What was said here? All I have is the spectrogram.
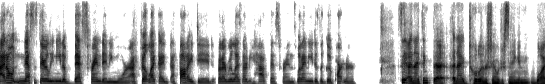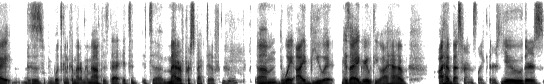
I don't necessarily need a best friend anymore. I felt like I, I thought I did, but I realized I already have best friends. What I need is a good partner. See, and I think that, and I totally understand what you're saying, and why this is what's going to come out of my mouth is that it's a it's a matter of perspective. Mm-hmm. Um, the way I view it is, I agree with you. I have I have best friends. Like there's you, there's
